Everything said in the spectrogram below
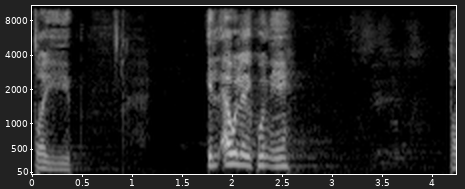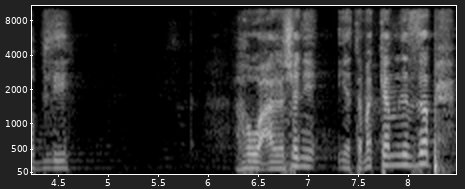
طيب الأولى يكون إيه؟ طب ليه؟ هو علشان يتمكن من الذبح.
